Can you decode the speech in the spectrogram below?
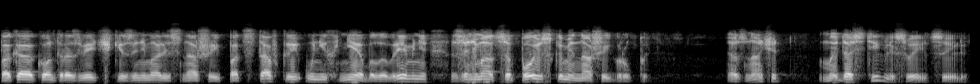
Пока контрразведчики занимались нашей подставкой, у них не было времени заниматься поисками нашей группы. А значит, мы достигли своей цели.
